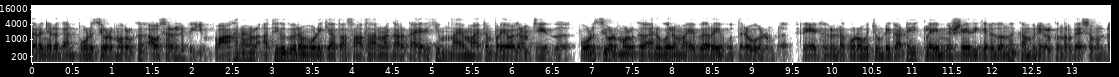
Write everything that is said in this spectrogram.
തിരഞ്ഞെടുക്കാൻ പോളിസി ഉടമകൾക്ക് അവസരം ലഭിക്കും. വാഹനങ്ങൾ അധിക ദൂരം ഓടിക്കാത്ത സാധാരണക്കാർക്കായിരിക്കും നയംമാറ്റം പ്രയോജനം ചെയ്യുന്നത്. പോളിസി ഉടമകൾക്ക് അനുകൂലമായ വേറെയും ഉത്തരവുകളുണ്ട്. രേഖകളുടെ കുറവ് ചൂണ്ടിക്കാട്ടി ക്ലെയിം നിഷേധിക്കരുതെന്ന് കമ്പനികൾക്ക് നിർദ്ദേശമുണ്ട്.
